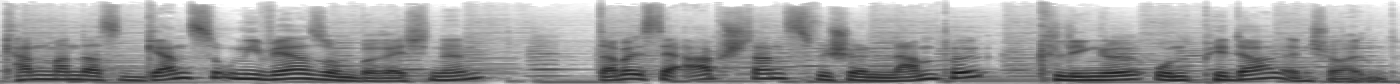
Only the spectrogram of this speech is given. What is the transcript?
kann man das ganze Universum berechnen. Dabei ist der Abstand zwischen Lampe, Klingel und Pedal entscheidend.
